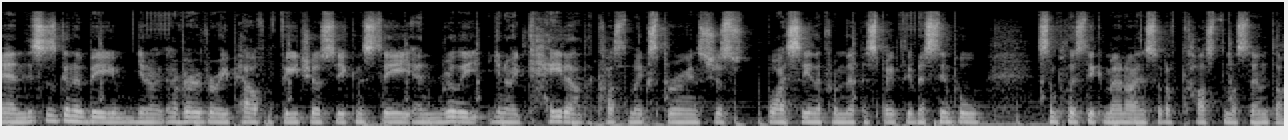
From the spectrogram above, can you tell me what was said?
And this is going to be, you know, a very, very powerful feature so you can see and really, you know, cater the customer experience just by seeing it from their perspective in a simple, simplistic manner instead of customer center.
